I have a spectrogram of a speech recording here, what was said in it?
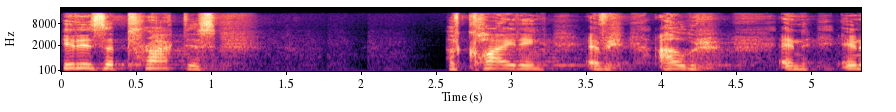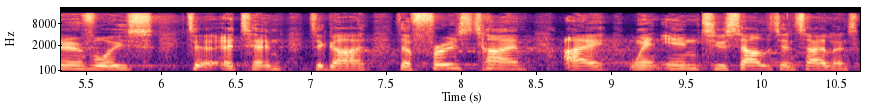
It is a practice of quieting every outer and inner voice to attend to God. The first time I went into solitude and silence,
